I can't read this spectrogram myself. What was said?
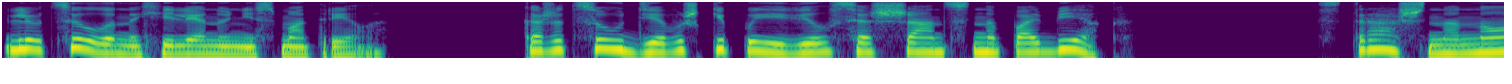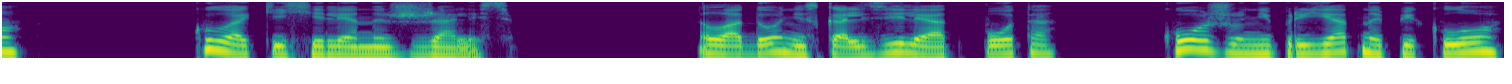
Люцилла на Хелену не смотрела. Кажется, у девушки появился шанс на побег. Страшно, но... Кулаки Хелены сжались. Ладони скользили от пота, кожу неприятно пекло,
